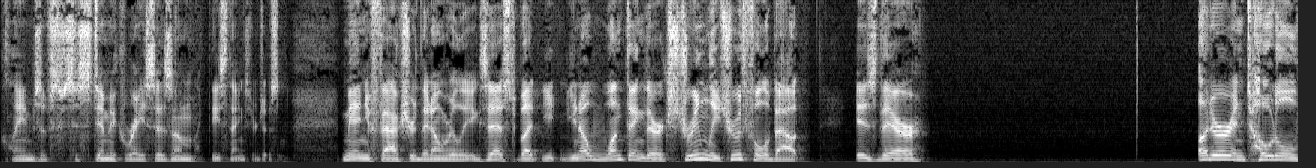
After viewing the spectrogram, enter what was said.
claims of systemic racism. These things are just manufactured. They don't really exist. But you, you know, one thing they're extremely truthful about is their utter and total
